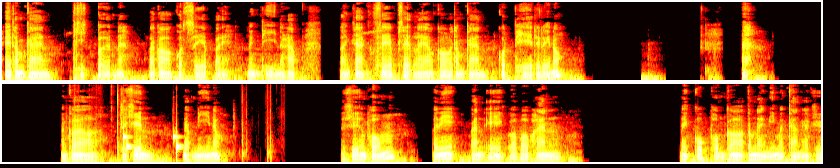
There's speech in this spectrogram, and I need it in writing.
ให้ทำการคลิกเปิดนะ แล้วก็กดเซฟไปหนึ่งทีนะครับ หลังจากเซฟเสร็จแล้วก็ทำการกด play ได้เลยเนาะมันก็จะขึ้นแบบนี้เนาะก็คือของผมอันนี้พันเอกพอพอพันในกรุ๊ปผมก็ตำแหน่งนี้เหมือนกันก็คือ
